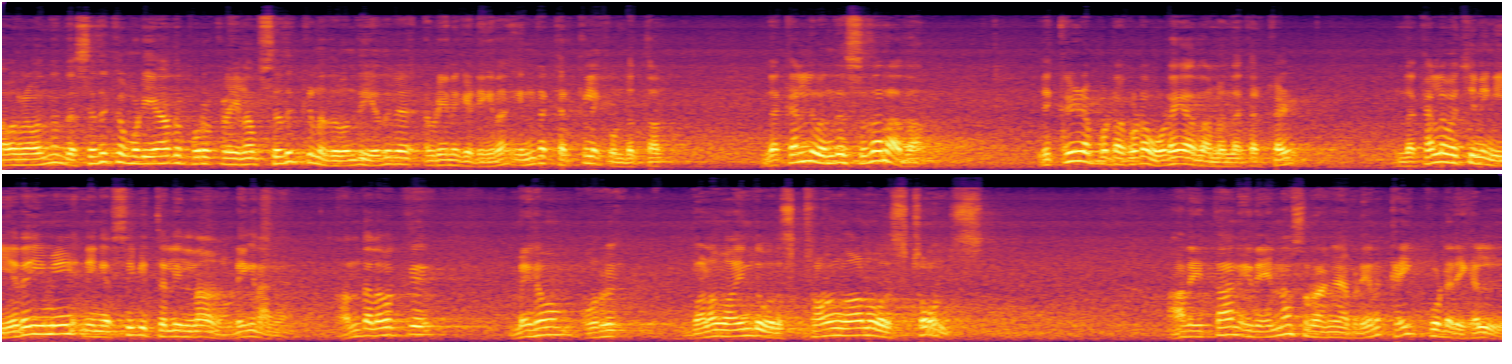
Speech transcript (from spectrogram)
அவங்களை வந்து இந்த செதுக்க முடியாத பொருட்களை எல்லாம் செதுக்குனது வந்து எதில் அப்படின்னு கேட்டிங்கன்னா இந்த கற்களை கொண்டு தான். இந்த கல் வந்து சிதறாதான் இது கீழே போட்டால் கூட உடையாதாம் இந்த கற்கள். இந்த கல்லை வச்சு நீங்கள் எதையுமே நீங்கள் சீவி தள்ளிடலாம் அப்படிங்கிறாங்க. அந்த அளவுக்கு மிகவும் ஒரு பலம் வாய்ந்த ஒரு ஸ்ட்ராங்கான ஒரு ஸ்டோன்ஸ். அதைத்தான் இதை என்ன சொல்கிறாங்க அப்படின்னா கைக்கூடரிகள்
